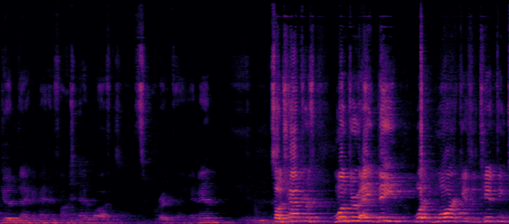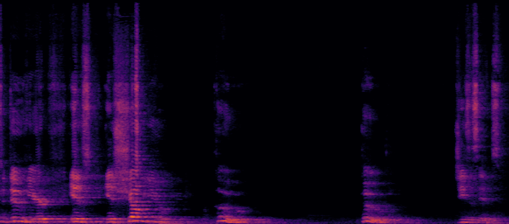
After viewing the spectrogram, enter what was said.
good thing. A man who finds a good wife is a great thing. Amen? So chapters 1 through 8b, what Mark is attempting to do here is, is show you who who Jesus is.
